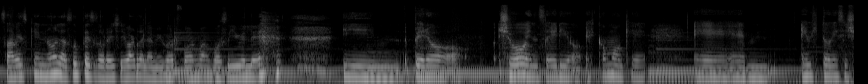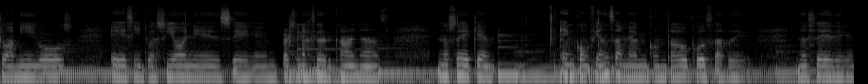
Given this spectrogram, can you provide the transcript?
sabes que no la supe sobrellevar de la mejor forma posible. y, pero yo en serio, es como que eh, he visto, qué sé yo, amigos, eh, situaciones, eh, personas cercanas, no sé, que en confianza me han contado cosas de no sé, de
